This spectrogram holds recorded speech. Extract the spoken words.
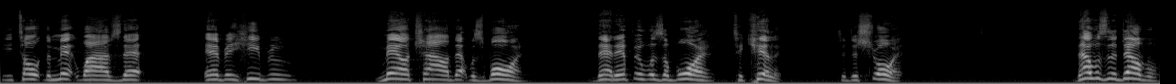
he told the midwives that every Hebrew male child that was born, that if it was a boy, to kill it, to destroy it. That was the devil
